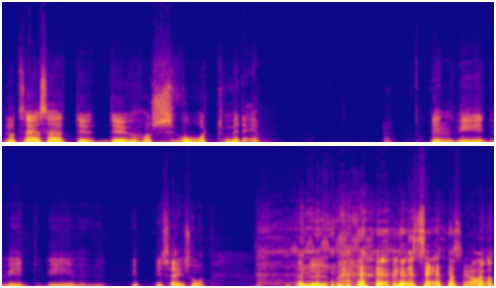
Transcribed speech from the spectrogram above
låt säga så här att du, du har svårt med det. Vi, Mm. vi, vi, vi, vi, vi säger så. Men, du, Vi säger så. ja.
